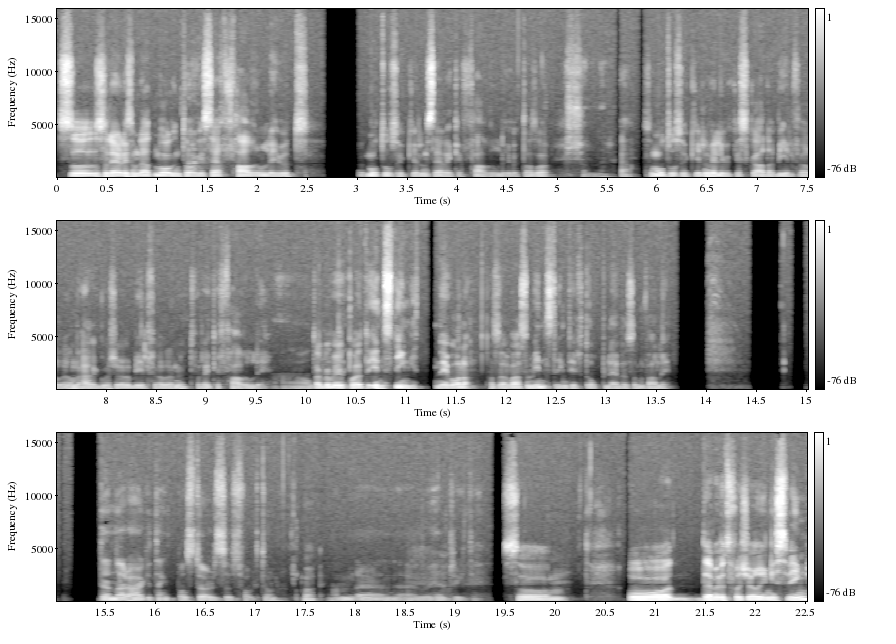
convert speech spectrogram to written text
Så, så det er liksom det at vogntoget ser farlig ut. Motorsykkelen ser ikke farlig ut. altså ja, Så motorsykkelen vil jo ikke skade bilføreren, ergo kjører bilføreren ut, for det er ikke farlig. Da går vi på et instinktnivå, da. Altså hva som instinktivt oppleves som farlig. Den der har jeg ikke tenkt på, størrelsesfaktoren. Ja, men det, det er jo helt riktig. Så Og det med utforkjøring i sving,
